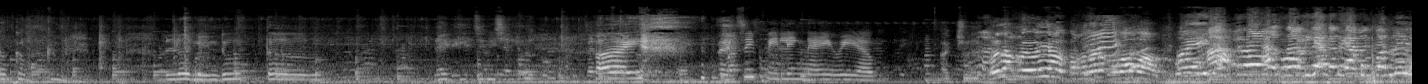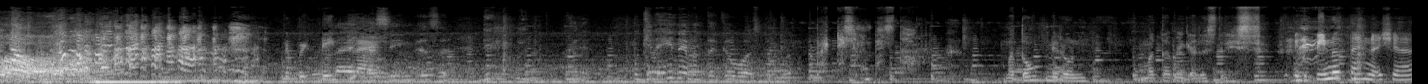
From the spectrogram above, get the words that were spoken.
Come, come, come. Alo, ninduto. Hi! What's yung feeling na i-rehab? Actually, Wala ko yan, baka wala ko mama. Ay, Akro! Ako yan kasi ako pamilya! The birthday plan. Pag ginahinay man tagawas. Birthday sa mga pastor. matog ni Ron. Matabig alas 3. Filipino time na siya.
